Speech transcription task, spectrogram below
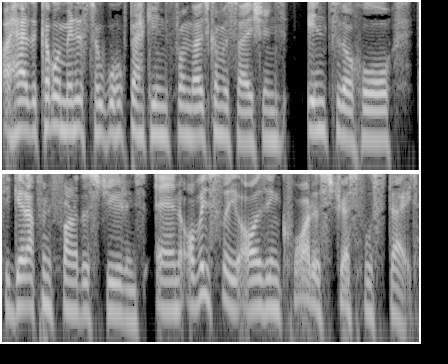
I had a couple of minutes to walk back in from those conversations into the hall to get up in front of the students. And obviously, I was in quite a stressful state,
